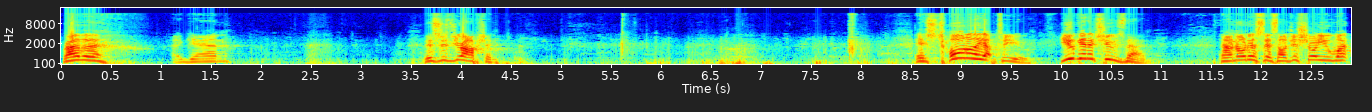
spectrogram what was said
Rather, again, this is your option. It's totally up to you. You get to choose that. Now, notice this. I'll just show you what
